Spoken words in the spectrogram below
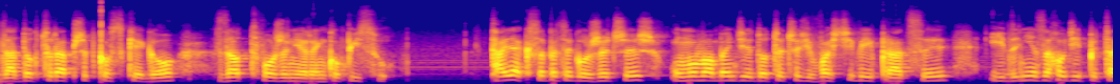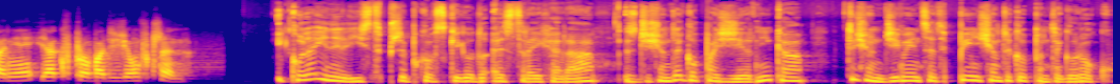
dla doktora Przypkowskiego za odtworzenie rękopisu. Tak jak sobie tego życzysz, umowa będzie dotyczyć właściwej pracy i jedynie zachodzi pytanie, jak wprowadzić ją w czyn. I kolejny list Przypkowskiego do Estreichera z 10 października 1955 roku.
